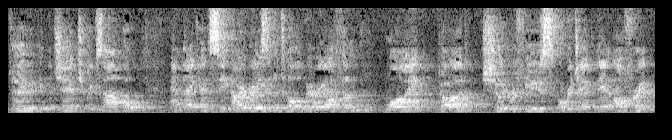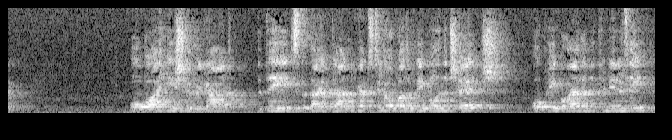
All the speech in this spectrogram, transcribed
do in the church, for example and they can see no reason at all very often why God should refuse or reject their offering, or why He should regard the deeds that they have done, perhaps to help other people in the church or people out in the community.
